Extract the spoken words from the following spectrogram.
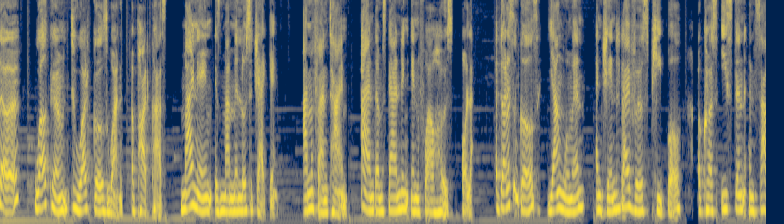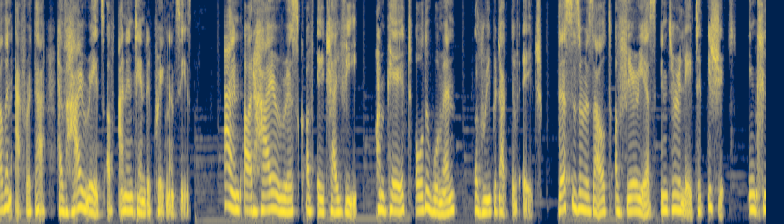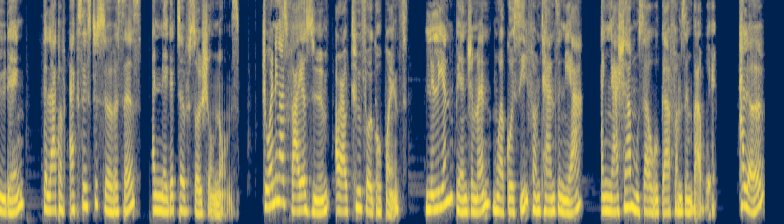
Hello, welcome to What Girls Want, a podcast. My name is Mamelo Sejake. I'm a fun time, and I'm standing in for our host, Ola. Adolescent girls, young women, and gender diverse people across Eastern and Southern Africa have high rates of unintended pregnancies and are at higher risk of HIV compared to older women of reproductive age. This is a result of various interrelated issues, including the lack of access to services and negative social norms. Joining us via Zoom are our two focal points, Lilian Benjamin Mwakyosi from Tanzania and Nyasha Museruka from Zimbabwe. Hello,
